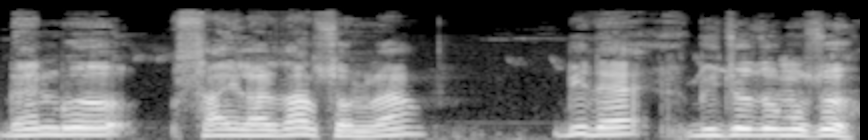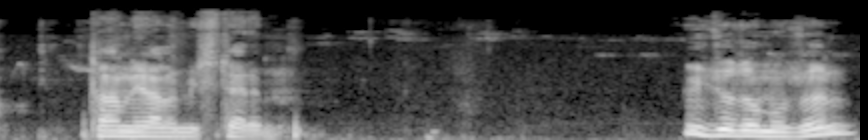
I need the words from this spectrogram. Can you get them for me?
Ben bu sayılardan sonra bir de vücudumuzu tanıyalım isterim. Vücudumuzun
